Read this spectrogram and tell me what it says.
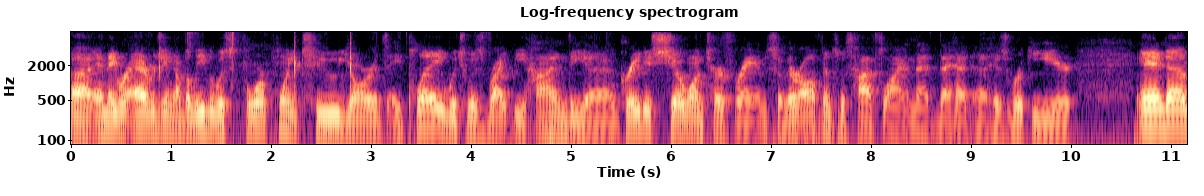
uh, and they were averaging, I believe it was 4.2 yards a play, which was right behind the uh, greatest show on turf Rams. So their offense was high flying that that had uh, his rookie year. And uh,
